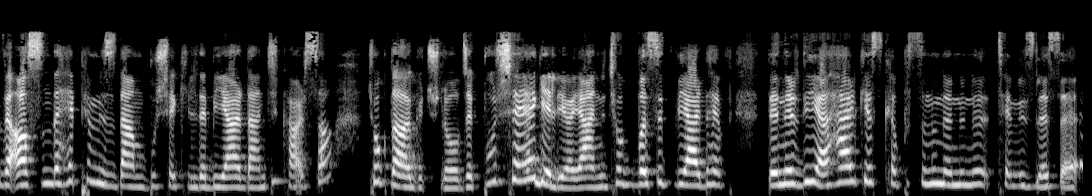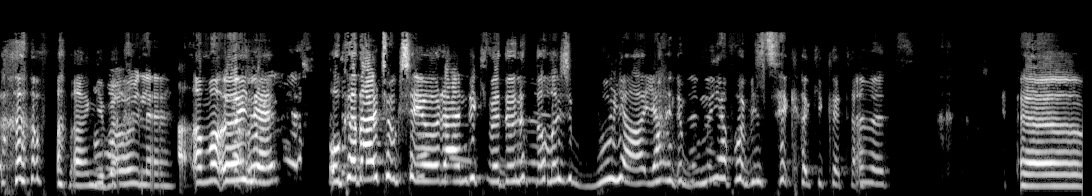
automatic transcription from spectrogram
ve aslında hepimizden bu şekilde bir yerden çıkarsa çok daha güçlü olacak. Bu şeye geliyor yani çok basit bir yerde hep denirdi ya herkes kapısının önünü temizlese falan gibi. Ama öyle. Ama öyle. öyle. O kadar çok şey öğrendik ve dönüp evet. dolaşıp bu ya yani bunu evet. yapabilecek hakikaten. Evet. Ee,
